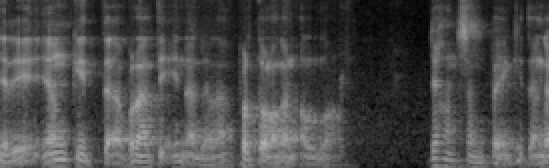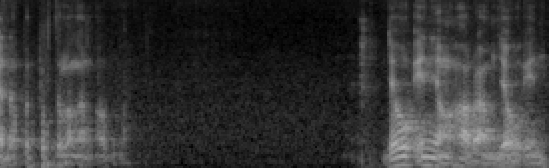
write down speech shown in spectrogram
Jadi yang kita perhatiin adalah pertolongan Allah. Jangan sampai kita nggak dapat pertolongan Allah. Jauhin yang haram, jauhin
